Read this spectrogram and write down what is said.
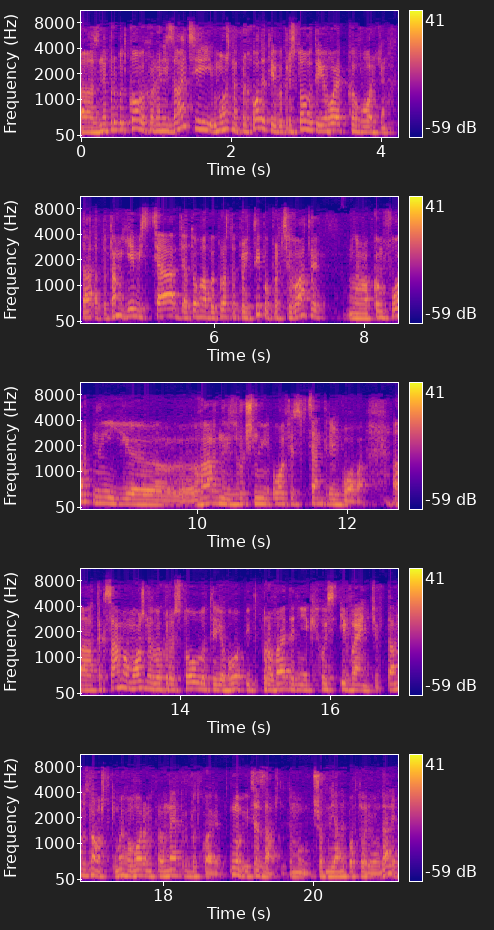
Е, З неприбуткових організацій можна приходити і використовувати його як коворкінг. Та? Тобто там є місця для того, аби просто прийти, попрацювати. Е, Комфортний, е, гарний, зручний офіс в центрі Львова. Так само можна використовувати його під проведення якихось івентів. Та ну знову ж таки, ми говоримо про неприбуткові. Ну і це завжди, тому щоб я не повторював далі.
